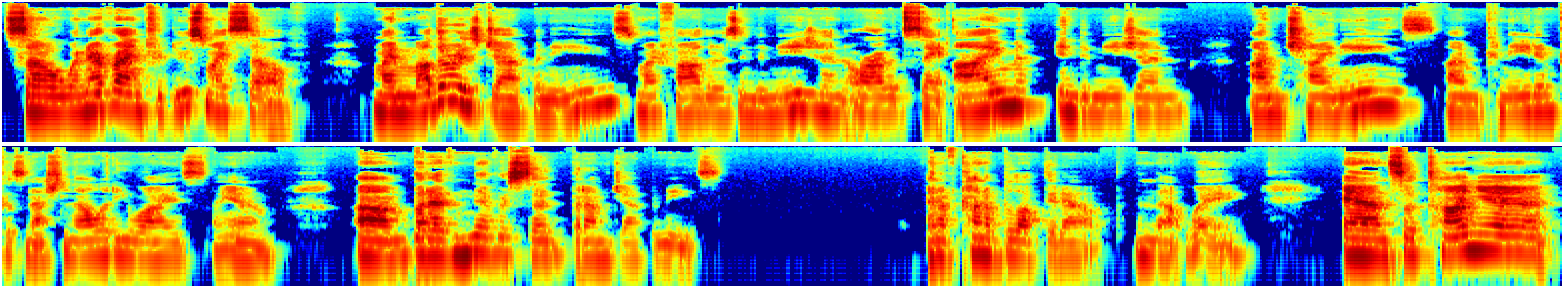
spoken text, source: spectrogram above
So whenever I introduce myself, my mother is Japanese, my father is Indonesian, or I would say I'm Indonesian, I'm Chinese, I'm Canadian because nationality wise I am. Um, but I've never said that I'm Japanese. And I've kind of blocked it out in that way. And so Tanya,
